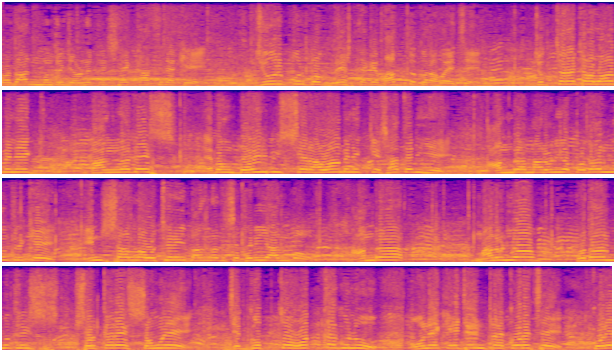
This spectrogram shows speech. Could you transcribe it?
প্রধানমন্ত্রী জননেত্রী শেখ হাসিনাকে জোরপূর্বক দেশ থেকে বাধ্য করা হয়েছে। যুক্তরাজ্য আওয়ামী লীগ, বাংলাদেশ এবং বহির্বিশ্বের আওয়ামী লীগকে সাথে নিয়ে আমরা মাননীয় প্রধানমন্ত্রীকে ইনশাল্লাহ অচিরেই বাংলাদেশে ফিরিয়ে আনব। আমরা মাননীয় প্রধানমন্ত্রী সরকারের সময়ে যে গুপ্ত হত্যাগুলো অনেক এজেন্টরা করেছে, করে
